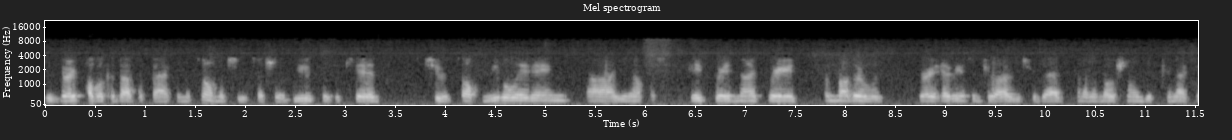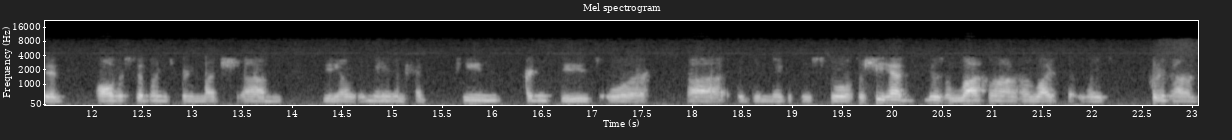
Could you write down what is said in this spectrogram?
was very public about the fact in the film that she was sexually abused as a kid. She was self-mutilating, uh, you know, eighth grade, ninth grade. Her mother was very heavy into drugs. Her dad's kind of emotionally disconnected. All of her siblings pretty much, um, you know, many of them had teen pregnancies or uh, it didn't make it through school. So she had, there was a lot going on in her life that was putting her,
